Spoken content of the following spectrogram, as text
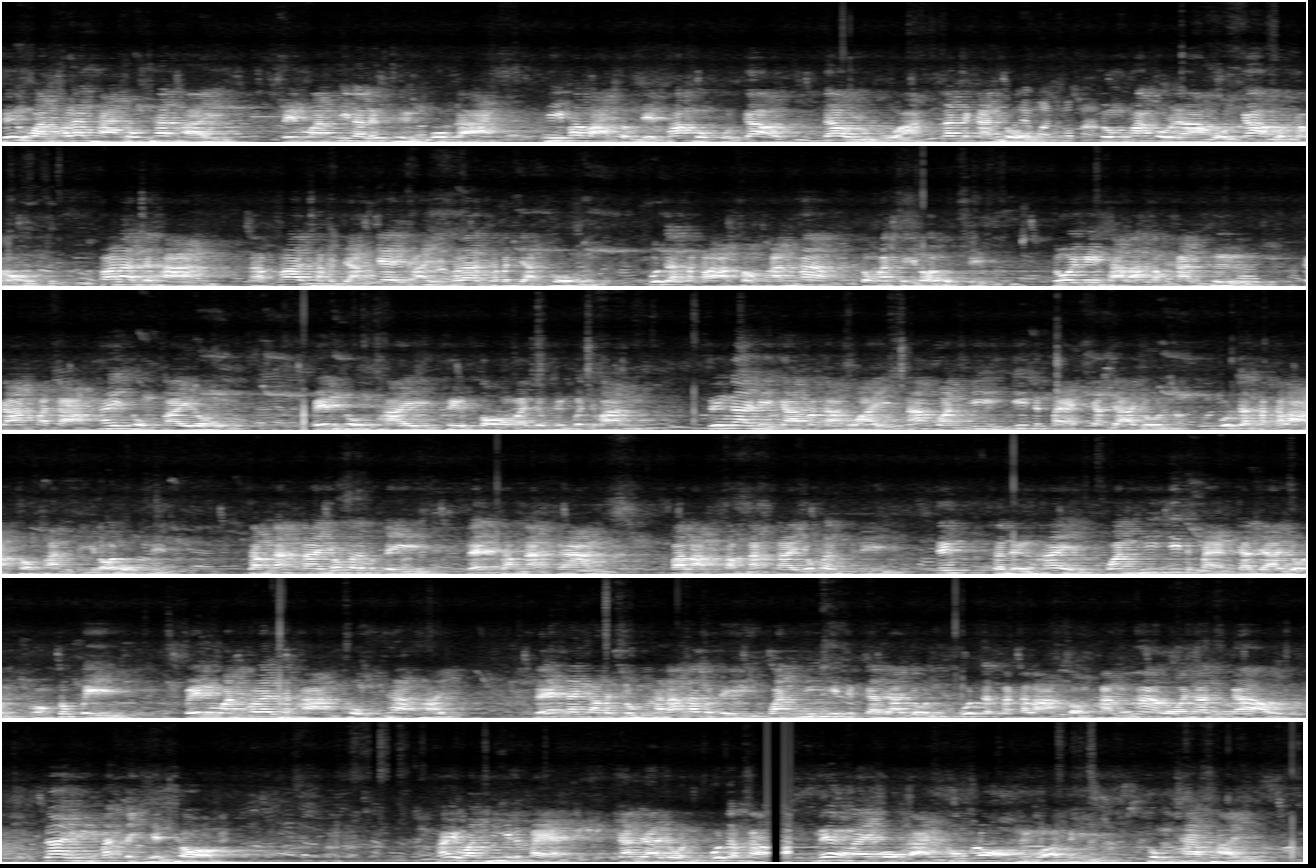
ซึ่งวันพระราชทานธงชาติไทย เป็นวันที่ระลึกถึงโอกาสที่พระบาทสมเด็จพระมงกุฎเกล้าเจ้าอยู่หัว รัชกาลที่หกทรงพระกรุณาโปรดเกล้าโปรดกระหม่อมพระราชทานนะครับพระราชบัญญัติแก้ไขพระราชบัญญัติธง พุทธศักราช2460 โดยมีสาระสำคัญคือ การประกาศให้ธงไทยลง เป็นธงไทยสืบต่อมาจนถึงปัจจุบัน ซึ่งได้มีการประกาศไว้ณวันที่ 28 กันยายน พุทธศักราช 2460 สำนักนายกรัฐมนตรีและสำนักงานปลัดสำนักนายกรัฐมนตรีจึงเสนอให้วันที่ 28 กันยายนของทุกปี เป็นวันพระราชทานธงชาติไทย และในการประชุมคณะรัฐมนตรีวันที่ 20 กันยายน พุทธศักราช 2559 ได้มีมติเห็นชอบ ให้วันที่ 28 กันยายน พุทธศักราช เนื่องในโอกาสครบรอบ 100 ปีธงชาติไทย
